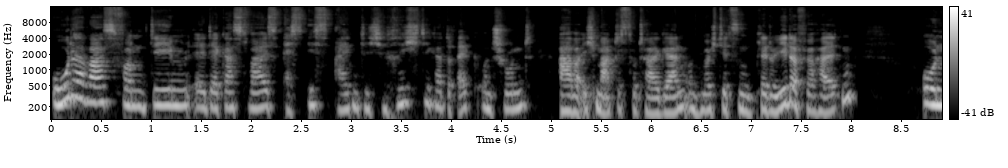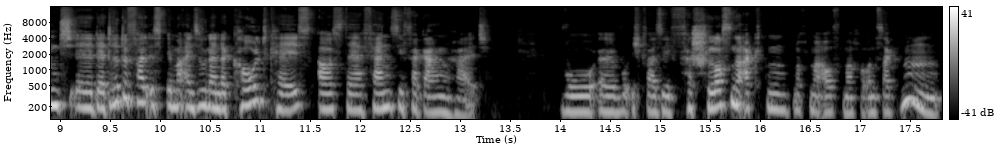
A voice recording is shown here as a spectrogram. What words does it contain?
Oder was, von dem äh, der Gast weiß, es ist eigentlich richtiger Dreck und Schund aber ich mag das total gern und möchte jetzt ein Plädoyer dafür halten. Und äh, der dritte Fall ist immer ein sogenannter Cold Case aus der Fernsehvergangenheit, wo, äh, wo ich quasi verschlossene Akten nochmal aufmache und sage, hm,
